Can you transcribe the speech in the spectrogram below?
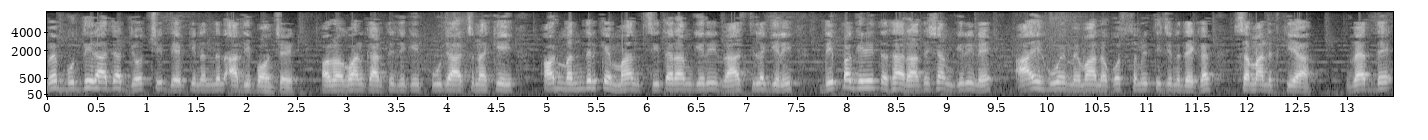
व बुद्धि राजा ज्योतिषी देवकी नंदन आदि पहुँचे और भगवान कार्तिक जी की पूजा अर्चना की और मंदिर के महंत सीताराम गिरी, राज तिलक गिरी, दीपक गिरी तथा राधेश्याम गिरी ने आए हुए मेहमानों को स्मृति चिन्ह देकर सम्मानित किया। वैद्य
